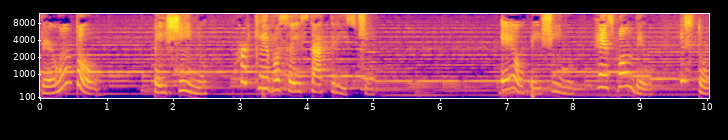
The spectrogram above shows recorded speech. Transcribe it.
perguntou: Peixinho, por que você está triste? Eu, peixinho, respondeu: Estou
